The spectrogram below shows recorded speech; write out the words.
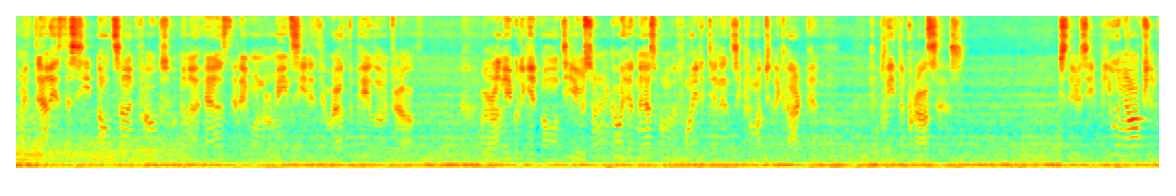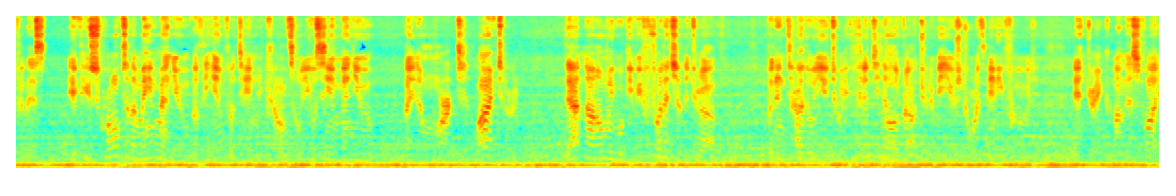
Alright, that is the seatbelt sign, folks. We're going to ask that everyone remain seated throughout the payload drop. We're unable to get volunteers, so I'm going to go ahead and ask one of the flight attendants to come up to the cockpit complete the process. There's a viewing option for this. If you scroll to the main menu of the infotainment console, you'll see a menu item marked Live Time. That not only will give you footage of the drop, but entitle you to a $50 voucher to be used towards any food and drink on this flight.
